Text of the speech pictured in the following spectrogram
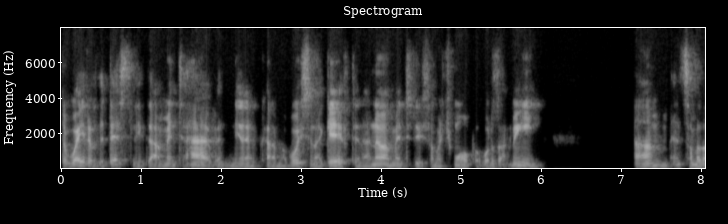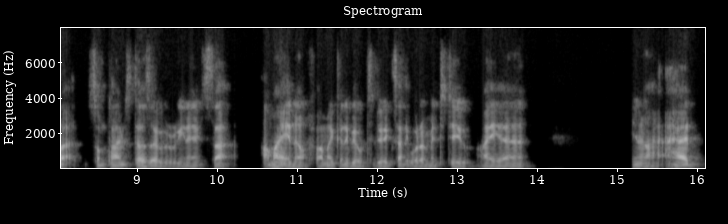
the weight of the destiny that I'm meant to have, and you know, kind of my voice and my gift, and I know I'm meant to do so much more. But what does that mean? Um, and some of that sometimes does over. You know, it's that am I enough? Am I going to be able to do exactly what I'm meant to do? I, uh, you know, I had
